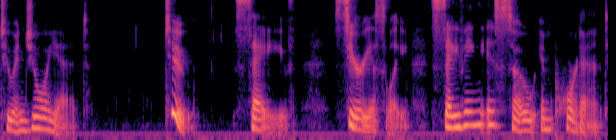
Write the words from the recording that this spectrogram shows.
to enjoy it. 2. Save. Seriously, saving is so important.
